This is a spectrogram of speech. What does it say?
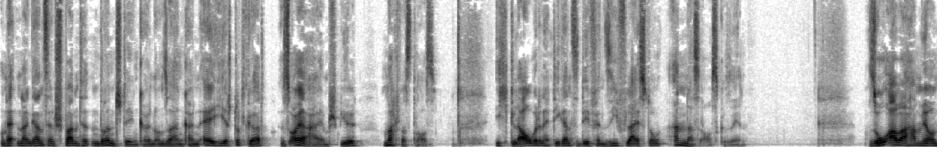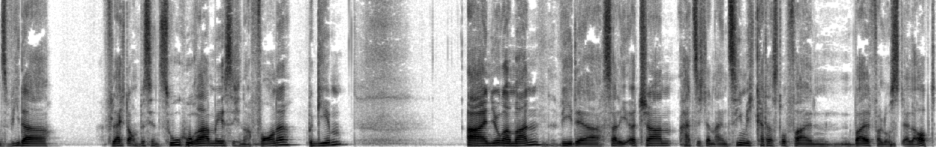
und hätten dann ganz entspannt hinten drin stehen können und sagen können, ey, hier Stuttgart, ist euer Heimspiel, macht was draus. Ich glaube, dann hätte die ganze Defensivleistung anders ausgesehen. So aber haben wir uns wieder vielleicht auch ein bisschen zu hurramäßig nach vorne begeben. Ein junger Mann wie der Sally Özcan hat sich dann einen ziemlich katastrophalen Ballverlust erlaubt.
